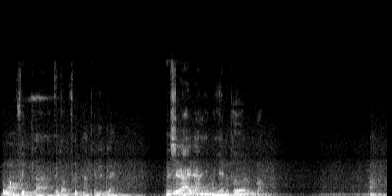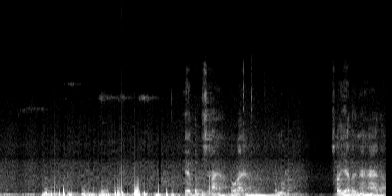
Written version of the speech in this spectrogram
Đúng không? Fit là thầy chọn fit là thầy lên đây. Nó sẽ rải ra nhưng mà về nó thưa đúng không? Về tính sai à? Đâu đây là đúng không? Sao dễ tới ngày hai thôi,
